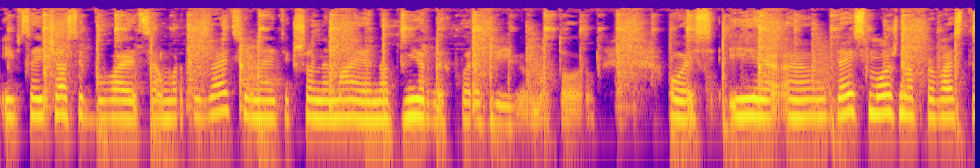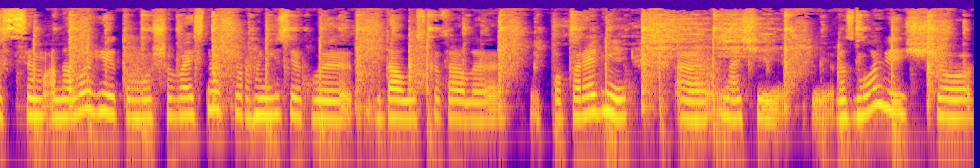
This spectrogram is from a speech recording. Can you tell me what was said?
І в цей час відбувається амортизація, навіть якщо немає надмірних перегрівів мотору. Ось і е, десь можна провести з цим аналогію, тому що весь наш організм, як ви вдало сказали в попередній е, нашій розмові, що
